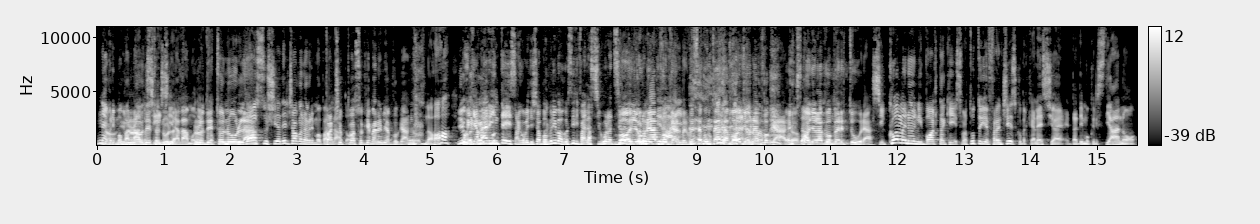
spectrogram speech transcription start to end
ne No, avremmo io non parlato. ho detto sì, sì, nulla. l'avevamo Non ho detto. detto nulla. Post uscita del gioco ne avremmo parlato. Faccio- posso chiamare il mio avvocato? No, Io puoi voglio- chiamare intesa, come diciamo prima, così ti fai l'assicurazione. Voglio un avvocato. Per questa puntata voglio un avvocato. Esatto. Voglio la copertura. Siccome noi ogni volta che, soprattutto io e Francesco, perché Alessio è da democristiano,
